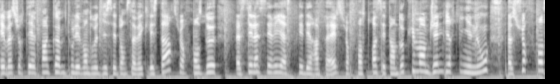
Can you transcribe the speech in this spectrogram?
Et bah sur TF1, comme tous les vendredis, c'est Danse avec les stars. Sur France 2, euh, c'est la série Astrid et Raphaël. Sur France 3, c'est un document Jane Birkin et nous. Euh, Sur France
